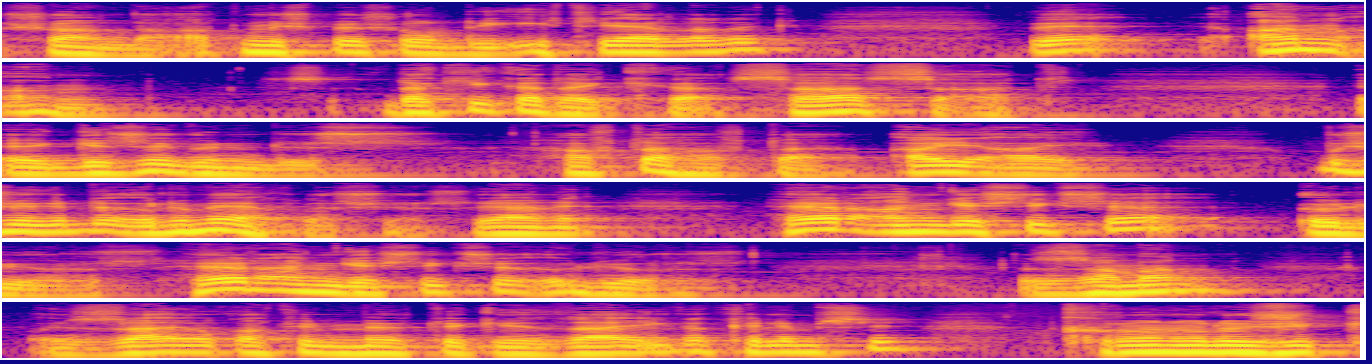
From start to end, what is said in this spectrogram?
şu anda 65 olduğu ihtiyarladık. Ve an an, dakika dakika, saat saat, e, gece gündüz, hafta hafta, ay ay bu şekilde ölüme yaklaşıyoruz. Yani her an geçtikçe ölüyoruz. Her an geçtikçe ölüyoruz. Zaman, zayikatül mevteki zayika kelimesi kronolojik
